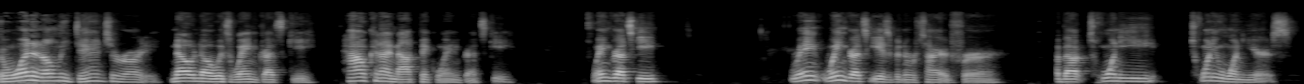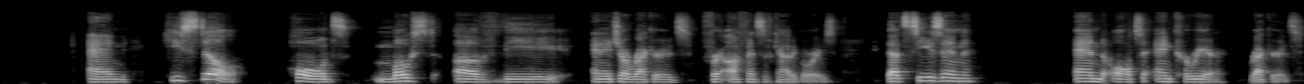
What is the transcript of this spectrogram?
one and only Dan Girardi. No, no, it's Wayne Gretzky. How can I not pick Wayne Gretzky? Wayne Gretzky. Wayne, Wayne Gretzky has been retired for about 20, 21 years. And he still holds most of the NHL records for offensive categories. That season and all to end career records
